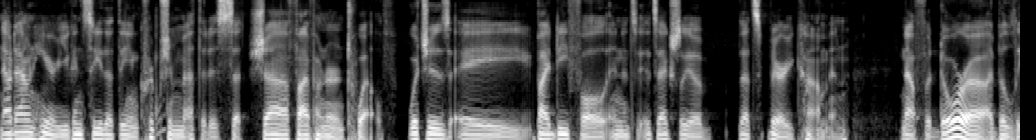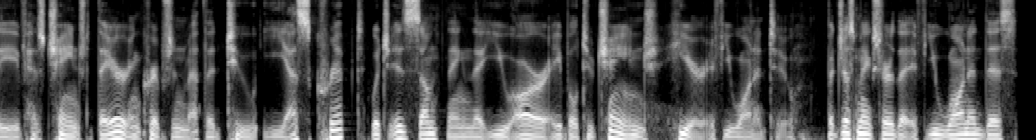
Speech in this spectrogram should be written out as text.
Now down here, you can see that the encryption method is set SHA-512, which is a, by default, and it's, it's actually a, that's very common. Now, Fedora, I believe, has changed their encryption method to YesCrypt, which is something that you are able to change here if you wanted to. But just make sure that if you wanted this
